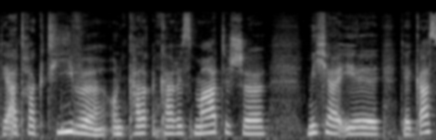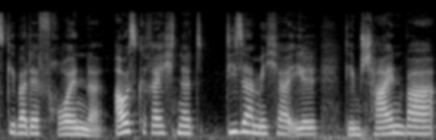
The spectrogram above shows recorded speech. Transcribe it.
Der attraktive und charismatische Michael, der Gastgeber der Freunde. Ausgerechnet dieser Michael, dem scheinbar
